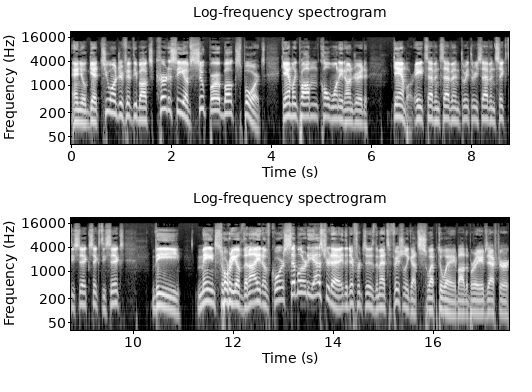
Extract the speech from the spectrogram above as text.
and you'll get 250 bucks courtesy of Superbook Sports. Gambling problem? Call 1-800 Gambler 877-337-6666. The main story of the night, of course, similar to yesterday. The difference is the Mets officially got swept away by the Braves after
